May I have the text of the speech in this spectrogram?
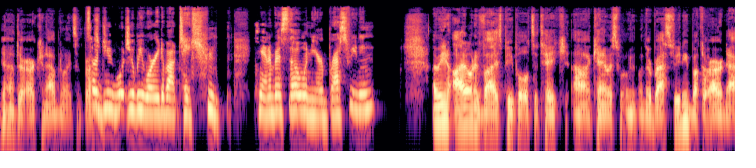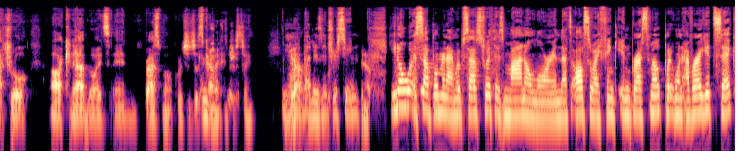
Yeah, there are cannabinoids in breast So milk. do you, would you be worried about taking cannabis though when you're breastfeeding? I mean, I don't advise people to take uh, cannabis when, when they're breastfeeding, but there are natural uh, cannabinoids in breast milk, which is just kind of Interesting. Yeah, Yeah. that is interesting. Yeah. You know what supplement I'm obsessed with is monolaurin. That's also, I think, in breast milk. But whenever I get sick,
